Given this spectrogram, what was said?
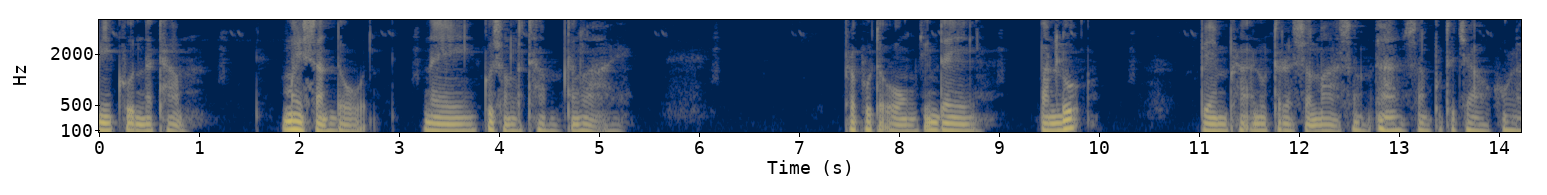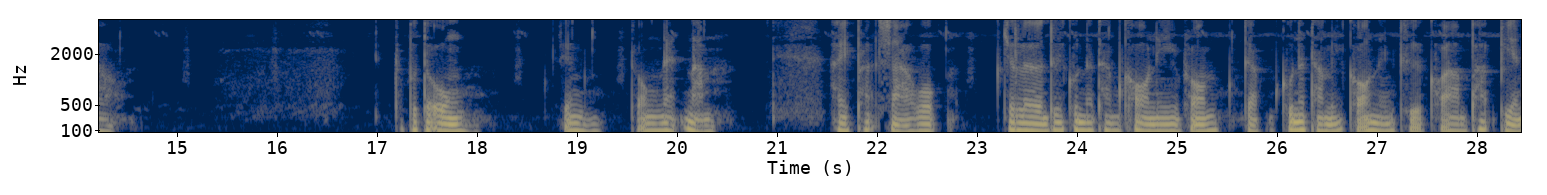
มีคุณธรรม ไม่สันโดษในกุศลธรรมทั้งหลาย พระพุทธองค์จึงได้บรรลุเป็นพระอนุตตรสมาสัมสัมพุทธเจ้าของเรา พระพุทธองค์จึงทรงแนะนำให้พระสาวก เจริญด้วยคุณธรรมข้อนี้พร้อมกับคุณธรรมอีกข้อหนึ่งคือความภาคเพียร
